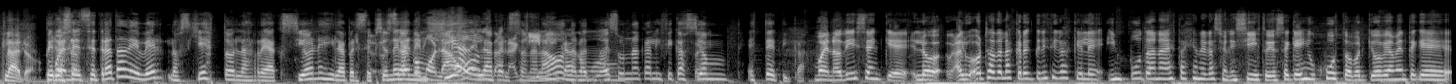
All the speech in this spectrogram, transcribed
Claro. pero Bueno, se, se trata de ver los gestos, las reacciones y la percepción O de sea, la energía de la onda, la persona, la, química, onda, no- como- no, es una calificación estética. Bueno, dicen que lo, algo- otra de las características que le imputan a esta generación, insisto, yo sé que es injusto porque obviamente que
